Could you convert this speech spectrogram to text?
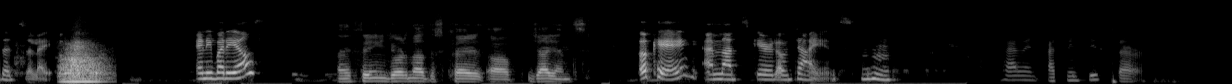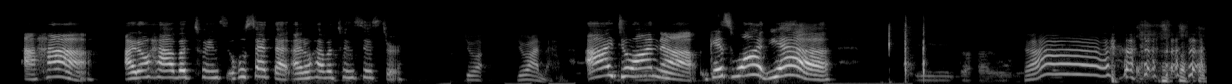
That's a lie. Okay. Anybody else? I think you're not scared of giants. Okay, I'm not scared of giants. hmm Having a twin sister. Aha! I don't have a twin. Who said that? I don't have a twin sister. Jo- Joanna. Ah, Joanna. Guess what? Yeah, Ah!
